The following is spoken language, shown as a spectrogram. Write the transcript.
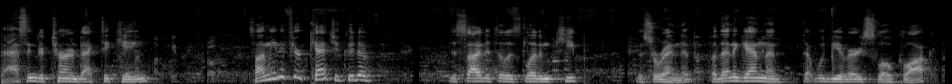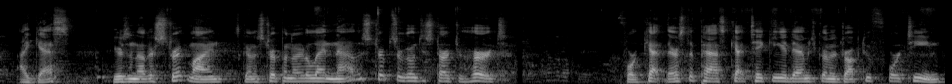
Passing the turn back to King. So, I mean, if you're Cat, you could have decided to just let him keep the Serendib. But then again, that, that would be a very slow clock, I guess. Here's another strip mine. It's going to strip another land. Now the strips are going to start to hurt for Cat. There's the pass. Cat taking a damage, going to drop to 14.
